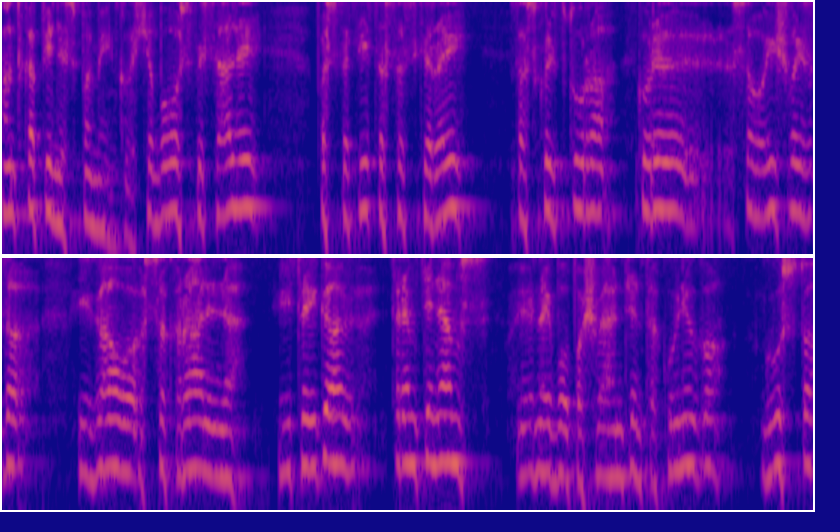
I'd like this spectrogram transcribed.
ant kapinės paminklas. Čia buvo specialiai pastatytas atskirai ta skulptūra, kuri savo išvaizdą įgavo sakralinę įtaigą tremtiniams. Jis buvo pašventinta kunigo Gusto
